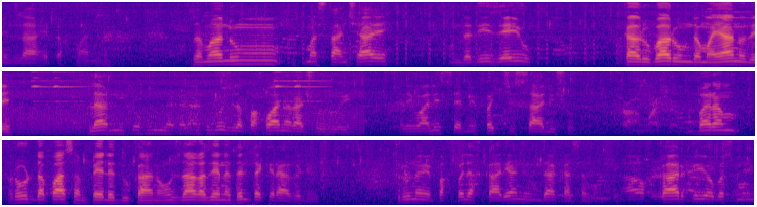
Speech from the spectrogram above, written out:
الله الرحمن الرحیم زما نوم مستان شاه دی هم د دې ځای یو کاروبار هم د میانو دی پلار نیکه هم لکه داسې بوج د پخوا نه را شروع وي د والد صاحب مې پچیس سالي شو برم روډ د پاسم پیله دوکان و. اوس دا غځای نه دلته کې راغلی. ترونه په خپل ښکاریان هم دا کسب او ښکار کوي او بس مونږ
